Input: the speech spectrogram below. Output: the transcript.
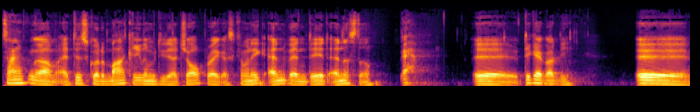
tanken om, at det skulle da meget griner med de der jawbreakers, kan man ikke anvende det et andet sted? Ja. Øh, det kan jeg godt lide. Øh,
